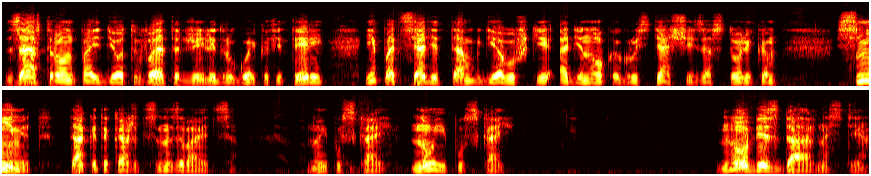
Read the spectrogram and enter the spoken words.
Завтра он пойдет в этот же или другой кафетерий и подсядет там к девушке, одиноко грустящей за столиком, снимет, так это, кажется, называется. Ну и пускай. Ну и пускай. Но бездарности.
